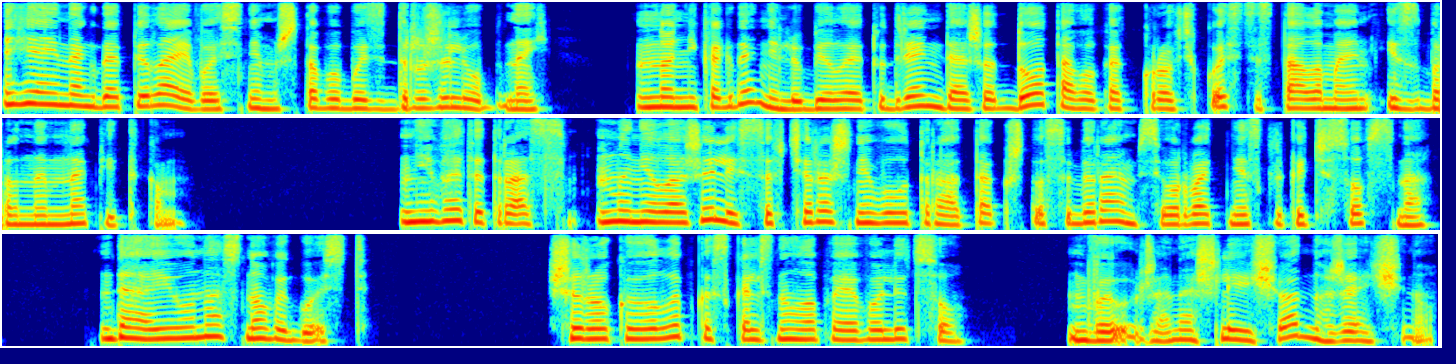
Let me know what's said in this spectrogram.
Я иногда пила его с ним, чтобы быть дружелюбной, но никогда не любила эту дрянь даже до того, как кровь кости стала моим избранным напитком. Не в этот раз. Мы не ложились со вчерашнего утра, так что собираемся урвать несколько часов сна. Да, и у нас новый гость. Широкая улыбка скользнула по его лицу. «Вы уже нашли еще одну женщину?»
